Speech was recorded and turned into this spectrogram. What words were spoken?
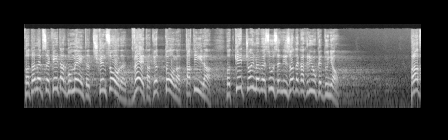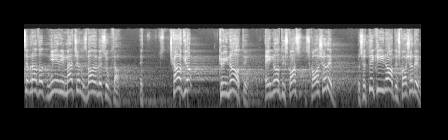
Thot edhe pse kejt argumentet shkencore, të vetat, jo tonat, të atina, thot kejt çojnë me besu se një Zot e ka kriju këtë dunja. Prapë se prapë thot njeri i meçëm s'ba me besu këta e, Çka kjo? Kjo inati E inati s'ka, s'ka shërim Nëse ti ki inati s'ka shërim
